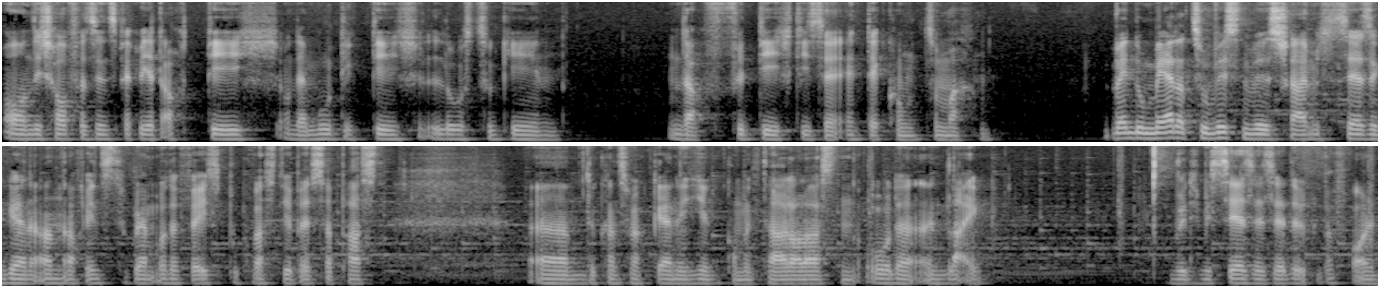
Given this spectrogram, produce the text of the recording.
Und ich hoffe, es inspiriert auch dich und ermutigt dich, loszugehen und auch für dich diese Entdeckung zu machen. Wenn du mehr dazu wissen willst, schreib mich sehr, sehr gerne an auf Instagram oder Facebook, was dir besser passt. Ähm, du kannst mir auch gerne hier einen Kommentar lassen oder ein Like. Würde ich mich sehr, sehr, sehr darüber freuen.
